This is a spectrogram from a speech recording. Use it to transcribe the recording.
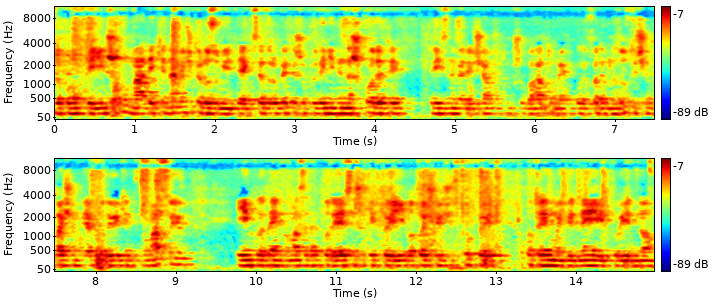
допомогти іншому, мати ті навички, розуміти, як це зробити, щоб людині не нашкодити різними речами, тому що багато ми, коли ходимо на зустрічі, бачимо, як подають інформацію, і інколи та інформація так подається, що ті, хто її оточуючи слухають, отримують від неї відповідно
